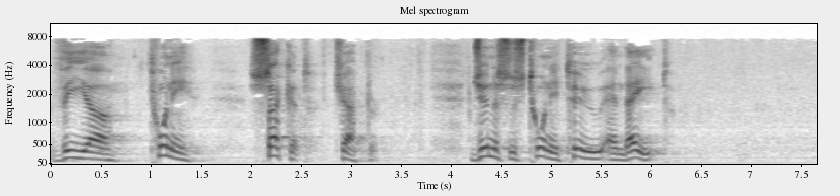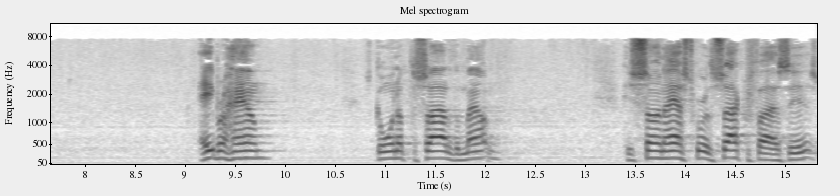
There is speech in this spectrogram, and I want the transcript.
the uh, 22nd chapter, Genesis 22 and 8, Abraham is going up the side of the mountain. His son asked where the sacrifice is.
